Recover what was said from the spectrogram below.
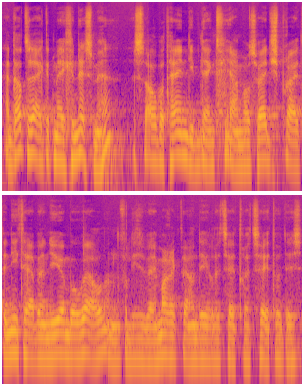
En dat is eigenlijk het mechanisme. Hè? Dus de Albert Heijn die bedenkt van ja, maar als wij die spruiten niet hebben en de Jumbo wel, dan verliezen wij marktaandelen, et cetera, et cetera. Dus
